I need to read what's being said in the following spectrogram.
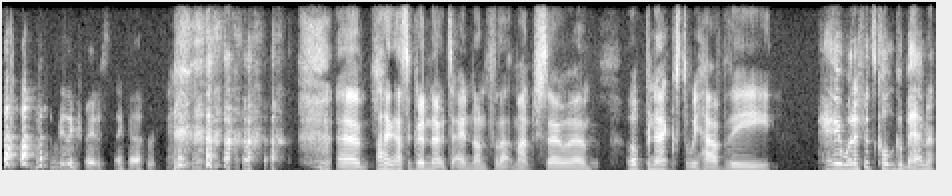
That'd be the greatest thing ever. um, I think that's a good note to end on for that match. So um, up next we have the. hey, what if it's Colt Cabana?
